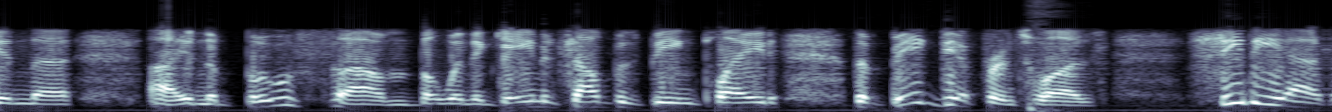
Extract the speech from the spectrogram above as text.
in the uh, in the booth. Um, but when the game itself was being played, the big difference was. CBS,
